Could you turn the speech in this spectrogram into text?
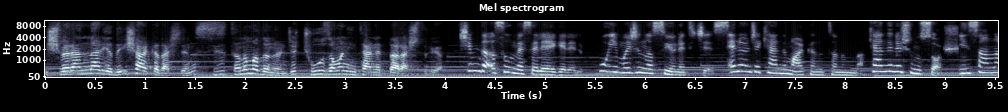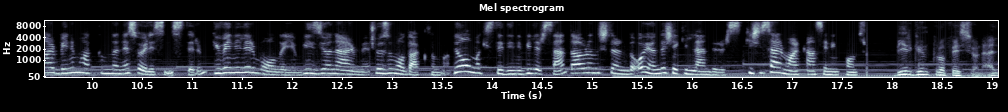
İşverenler ya da iş arkadaşlarınız sizi tanımadan önce çoğu zaman internette araştırıyor. Şimdi asıl meseleye gelelim. Bu imajı nasıl yöneteceğiz? En önce kendi markanı tanımla. Kendine şunu sor. İnsanlar benim hakkımda ne söylesin isterim? Güvenilir mi olayım? Vizyoner mi? Çözüm odaklı mı? Ne olmak istediğini bilirsen davranışlarını da o yönde şekillendirirsin. Kişisel markan senin kontrolün. Bir gün profesyonel,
